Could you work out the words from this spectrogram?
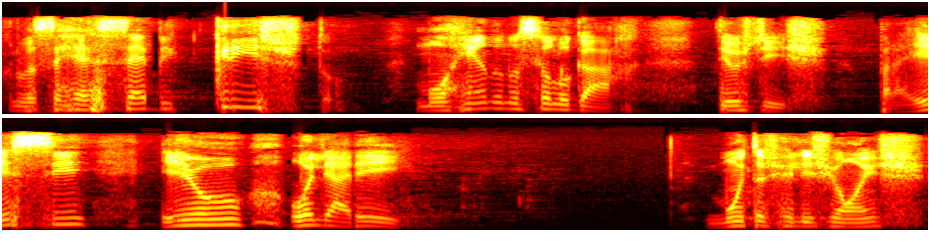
quando você recebe Cristo morrendo no seu lugar, Deus diz: para esse eu olharei. Muitas religiões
